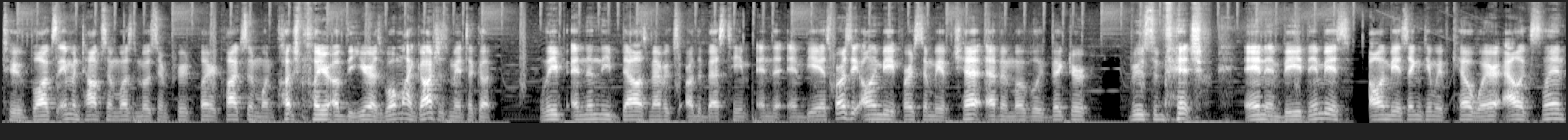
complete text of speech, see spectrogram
2 blocks. Amen Thompson was the most improved player. Claxton won Clutch Player of the Year as well. My gosh, this man took a leap. And then the Dallas Mavericks are the best team in the NBA. As far as the All-NBA first team, we have Chet, Evan Mobley, Victor, Vucevic, and Embiid. The NBA's All-NBA second team, we have Kel'el Ware, Alex Len,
